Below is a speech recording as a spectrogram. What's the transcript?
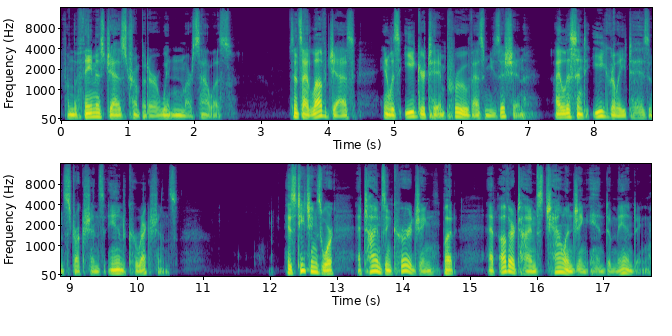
from the famous jazz trumpeter Wynton Marsalis. Since I loved jazz and was eager to improve as a musician, I listened eagerly to his instructions and corrections. His teachings were at times encouraging, but at other times challenging and demanding.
